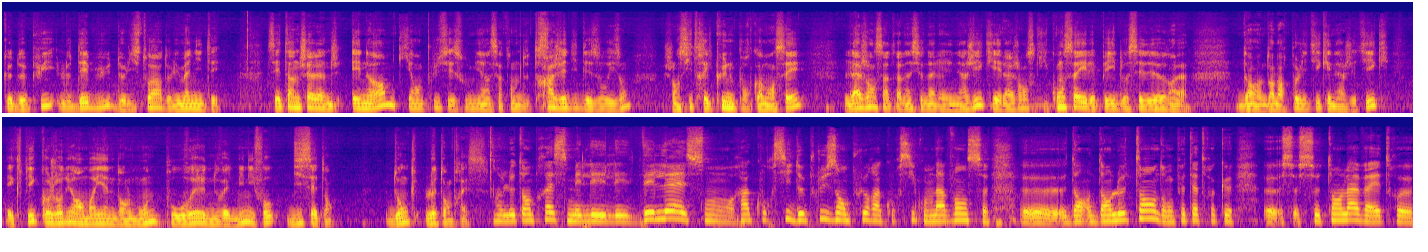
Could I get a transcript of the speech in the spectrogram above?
que depuis le début de l'histoire de l'humanité. C'est un challenge énorme qui en plus est soumis à un certain nombre de tragédies des horizons. J'en citerai qu'une pour commencer. L'Agence internationale de l'énergie, qui est l'agence qui conseille les pays de l'OCDE dans, dans leur politique énergétique, explique qu'aujourd'hui en moyenne dans le monde, pour ouvrir une nouvelle mine, il faut 17 ans. Donc le temps presse. Le temps presse, mais les, délais sont raccourcis, de plus en plus raccourcis qu'on avance euh, dans, le temps. Donc peut-être que euh, ce, temps-là va être, euh,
